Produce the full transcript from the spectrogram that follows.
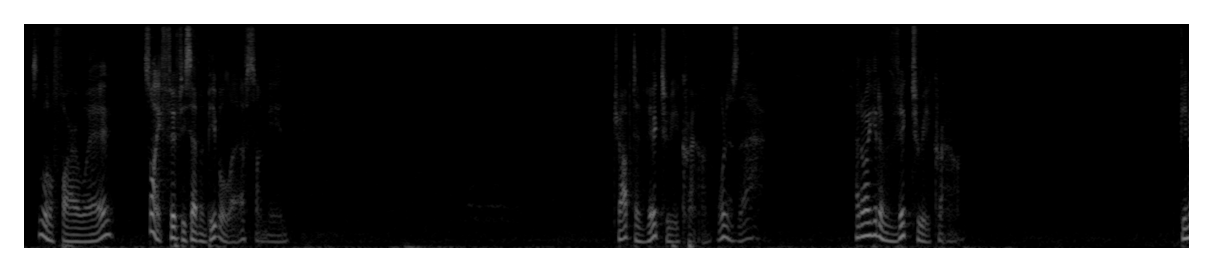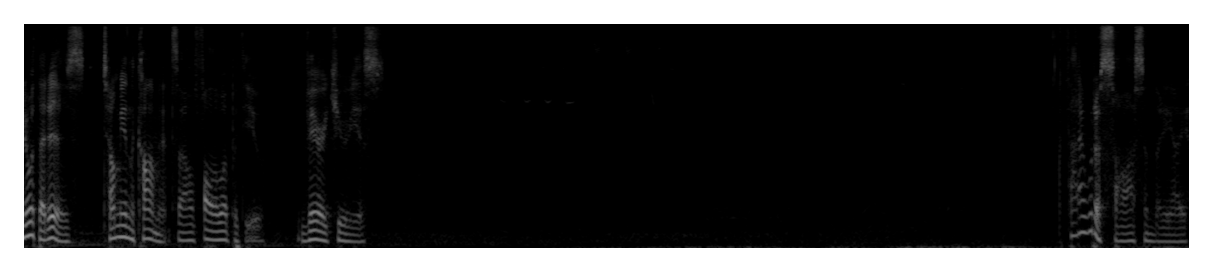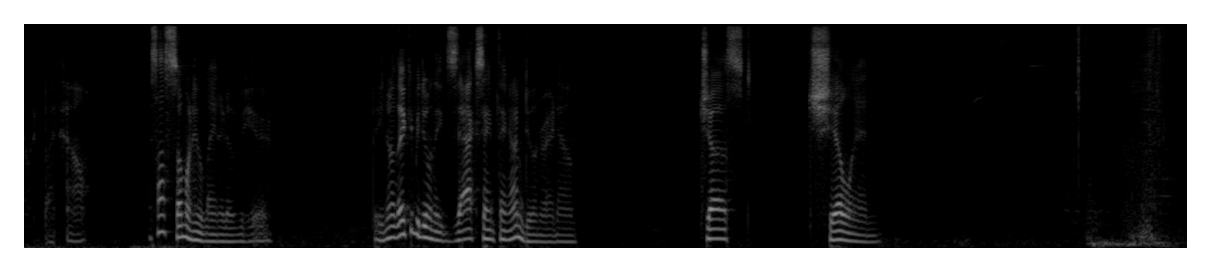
it's a little far away. There's only 57 people left, so I mean... Dropped a victory crown. What is that? How do I get a victory crown? If you know what that is, tell me in the comments. I'll follow up with you. Very curious. Thought I would have saw somebody by now. I saw someone who landed over here. But you know, they could be doing the exact same thing I'm doing right now. Just chilling.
